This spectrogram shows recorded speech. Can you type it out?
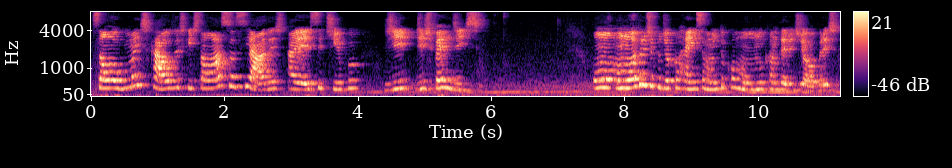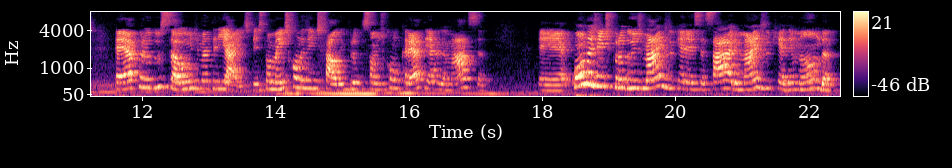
São algumas causas que estão associadas a esse tipo de desperdício. Um, um outro tipo de ocorrência muito comum no canteiro de obras é a produção de materiais, principalmente quando a gente fala em produção de concreto e argamassa. É, quando a gente produz mais do que é necessário, mais do que é demanda,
